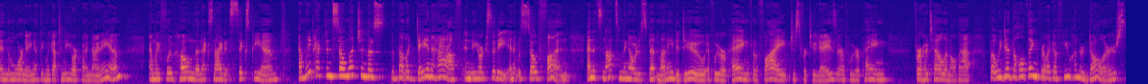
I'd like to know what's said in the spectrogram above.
in the morning. I think we got to New York by 9 a.m. And we flew home the next night at 6 p.m and we packed in so much in those that like day and a half in New York City and it was so fun and it's not something I would have spent money to do if we were paying for the flight just for 2 days or if we were paying for a hotel and all that but we did the whole thing for like a few hundred dollars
